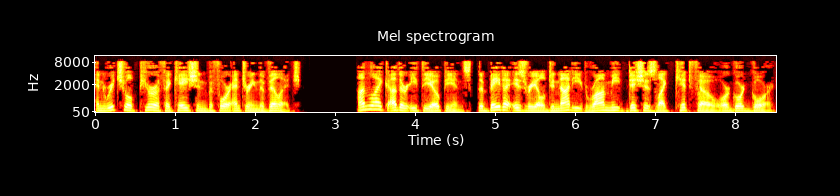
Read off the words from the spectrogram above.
and ritual purification before entering the village. Unlike other Ethiopians, the Beta Israel do not eat raw meat dishes like kitfo or gored gored.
